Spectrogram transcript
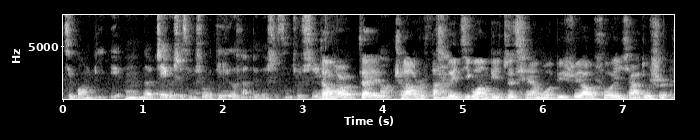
激光笔，嗯那这个事情是我第一个反对的事情，就是等会儿在啊陈老师反对激光笔之前，我必须要说一下，就是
